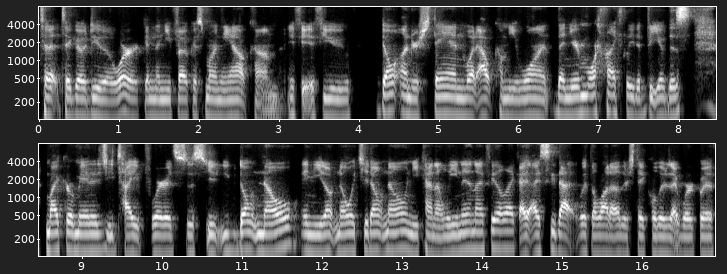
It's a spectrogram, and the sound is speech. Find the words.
to to go do the work and then you focus more on the outcome. If if you don't understand what outcome you want then you're more likely to be of this micromanagey type where it's just you, you don't know and you don't know what you don't know and you kind of lean in i feel like. I, I, see that with a lot of other stakeholders i work with.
